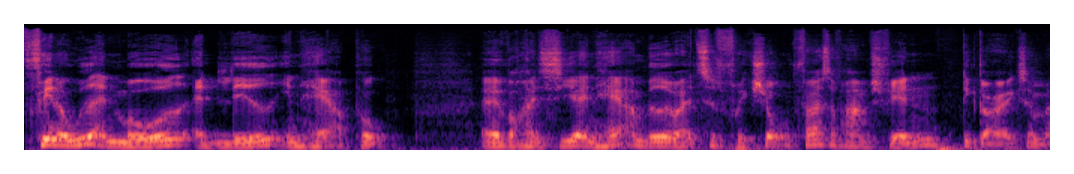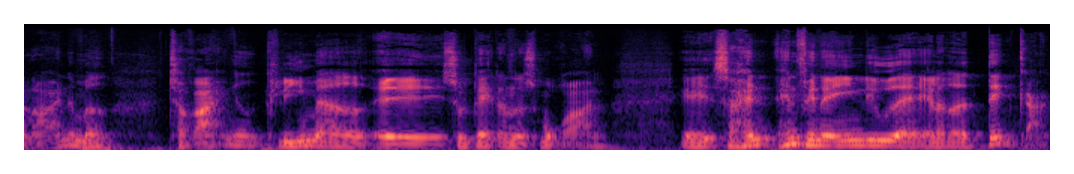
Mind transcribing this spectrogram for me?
finder ud af en måde at lede en hær på. Øh, hvor han siger, at en hær møder jo altid friktion. Først og fremmest fjenden, det gør ikke, som man regner med. Terrænet, klimaet, øh, soldaternes moral. Øh, så han, han finder egentlig ud af allerede dengang,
